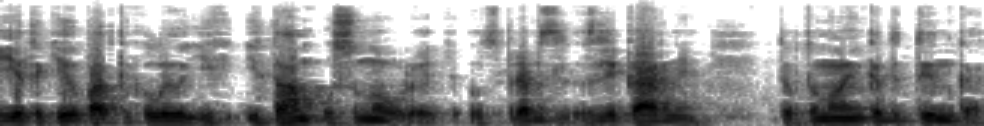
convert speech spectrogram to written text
є такі випадки, коли їх і там усиновлюють, от прямо з, лікарні, тобто маленька дитинка.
